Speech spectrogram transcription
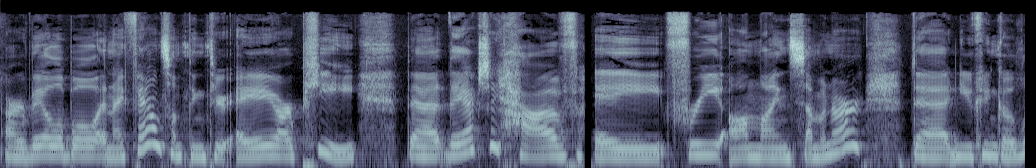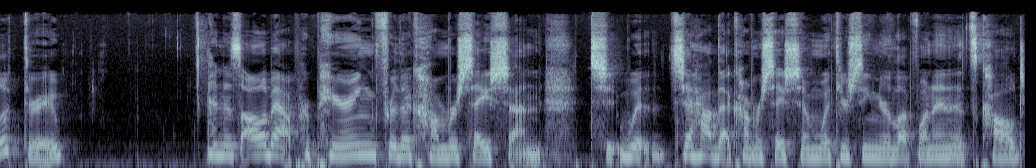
are available. And I found something through AARP that they actually have a free online seminar that you can go look through and it's all about preparing for the conversation to to have that conversation with your senior loved one and it's called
